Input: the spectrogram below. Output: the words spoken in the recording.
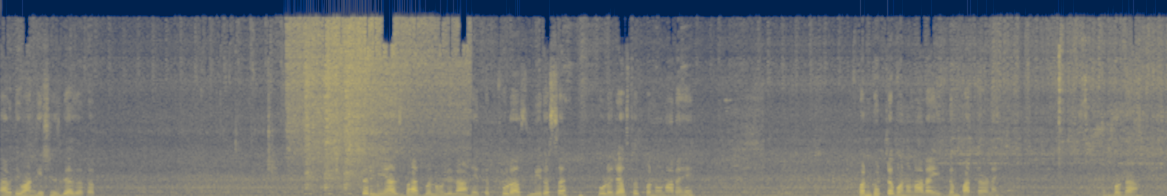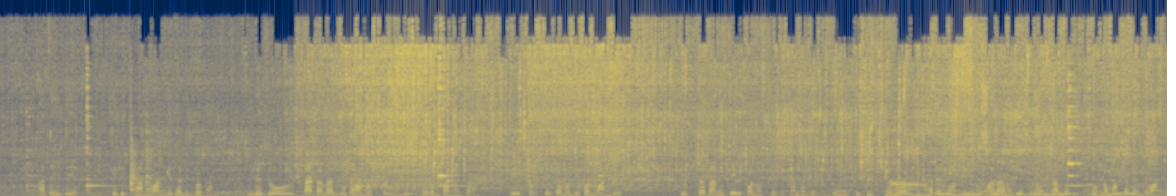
अर्धे वांगे शिजल्या जातात. तर मी आज भात बनवलेला आहे तर थोडा मी रस्सा थोडा जास्तच बनवणार आहे. पण घट्ट बनवणार आहे एकदम पातळ नाही. बघा. आता इथे किती छान वांगे झालेत बघा. म्हणजे जो ताटाला जो घाम असतो म्हणजे गरम पाण्याचा ते त्याच्यामध्ये पण वांगे शिजतात आणि तेल पण असते त्याच्यामध्ये. किती तर एखाद्या दिवशी तुम्हाला असं पूर्ण मसाल्याचं वांग.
